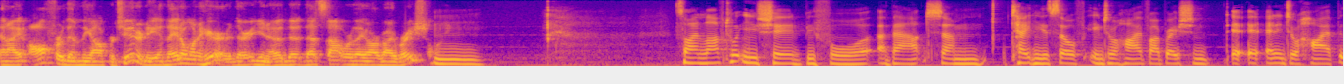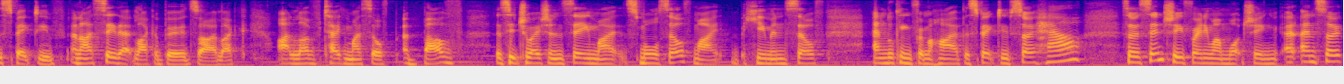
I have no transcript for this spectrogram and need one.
And I offer them the opportunity and they don't want to hear it. They're, you know, th- that's not where they are vibrationally. Mm. So I loved what you shared before about um, taking yourself into a higher vibration and into a higher perspective. And I see that like a bird's eye. Like I love taking myself above a situation and seeing my small self, my human self, and looking from a higher perspective. So how? So essentially, for anyone watching, and, and so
